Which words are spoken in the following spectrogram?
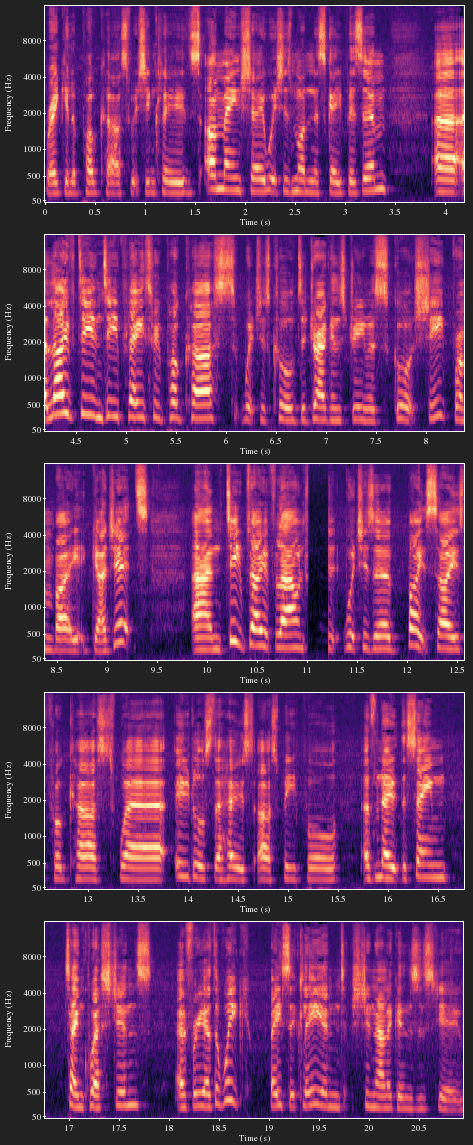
regular podcasts, which includes our main show, which is Modern Escapism, uh, a live D&D playthrough podcast, which is called The Dragon's Dream of Scorched Sheep, run by Gadgets, and Deep Dive Lounge, which is a bite-sized podcast where Oodles, the host, asks people of note the same 10 questions every other week, basically, and shenanigans ensue.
